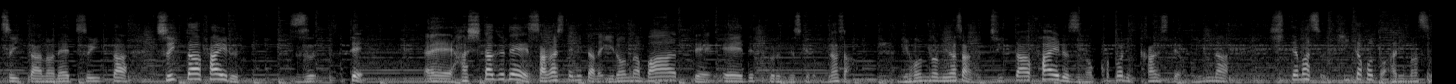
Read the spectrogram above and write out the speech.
ツイッターのねツイッターツイッターファイルズで、えー、ハッシュタグで探してみたらいろんなバーって、えー、出てくるんですけど皆さん日本の皆さんツイッターファイルズのことに関してはみんな知ってます？聞いたことあります？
